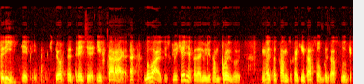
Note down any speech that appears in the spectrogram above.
Три степени, там, четвертая, третья и вторая. да. Бывают исключения, когда люди там прыгают, но это там за какие-то особые заслуги.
